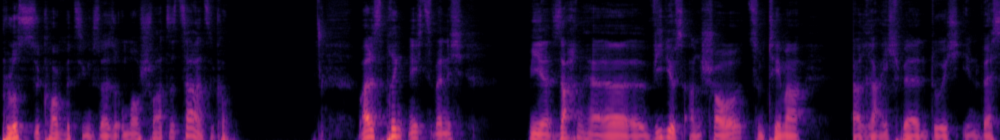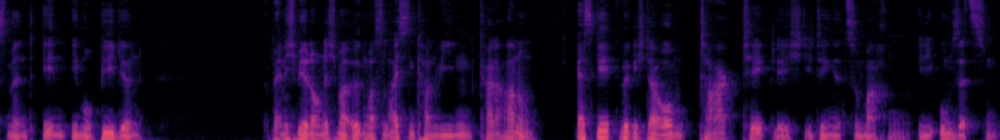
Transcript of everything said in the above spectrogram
Plus zu kommen, beziehungsweise um auf schwarze Zahlen zu kommen. Weil es bringt nichts, wenn ich mir Sachen, äh, Videos anschaue zum Thema reich werden durch Investment in Immobilien, wenn ich mir noch nicht mal irgendwas leisten kann, wie, ein, keine Ahnung. Es geht wirklich darum, tagtäglich die Dinge zu machen, in die Umsetzung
